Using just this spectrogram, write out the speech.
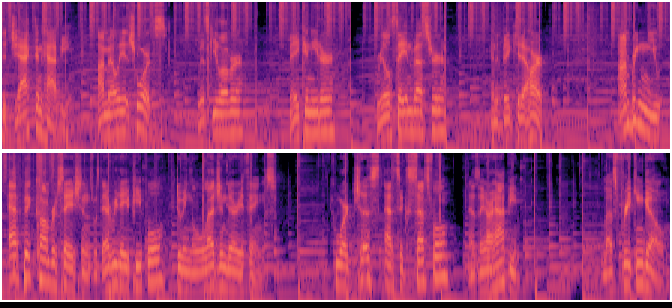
to Jacked and Happy. I'm Elliot Schwartz, whiskey lover, bacon eater, real estate investor, and a big kid at heart. I'm bringing you epic conversations with everyday people doing legendary things who are just as successful as they are happy. Let's freaking go.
